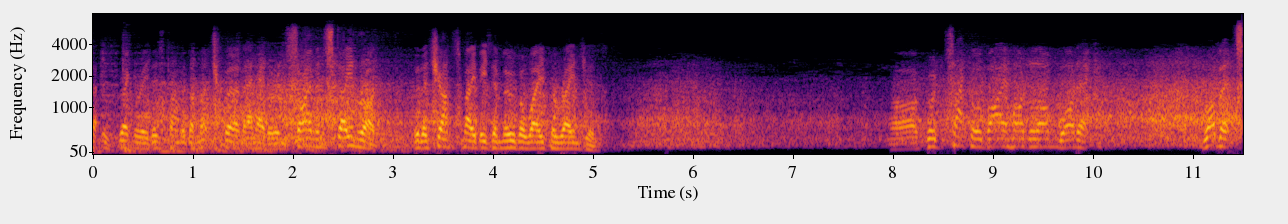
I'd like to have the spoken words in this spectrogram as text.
That was Gregory this time with a much firmer header, and Simon Stainrod with a chance maybe to move away for Rangers. Oh, good tackle by Hoddle on Waddock. Roberts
